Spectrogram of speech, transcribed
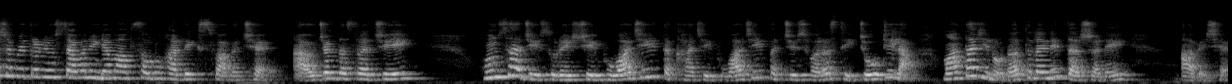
સેવન ઇન્ડિયામાં આપ સૌનું હાર્દિક સ્વાગત છે. આયોજક દશરથજી હુંસાજી સુરેશજી ભુવાજી તખાજી ભુવાજી પચીસ વર્ષથી ચોટીલા માતાજીનો રથ લઈને દર્શને આવે છે.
